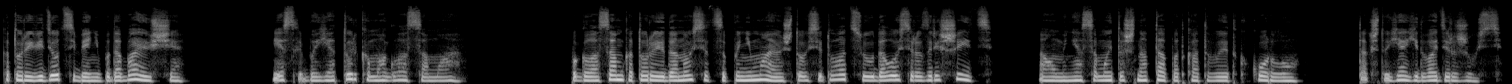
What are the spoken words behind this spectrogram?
который ведет себя неподобающе. Если бы я только могла сама. По голосам, которые доносятся, понимаю, что ситуацию удалось разрешить, а у меня самой тошнота подкатывает к горлу, так что я едва держусь.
